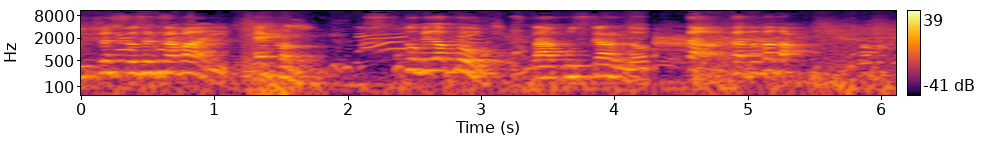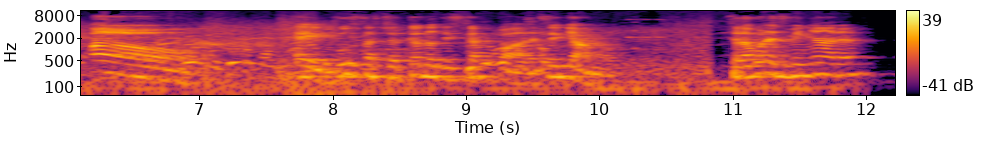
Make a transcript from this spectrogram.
Successo senza pari! Eccolo! Stupido Bu! Sta buscando? Ta ta ta ta ta! Oh! Ehi, Bu sta cercando di scappare, seguiamolo! Se la vuole svignare?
